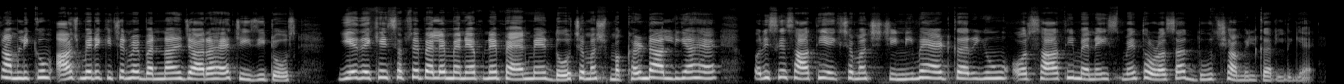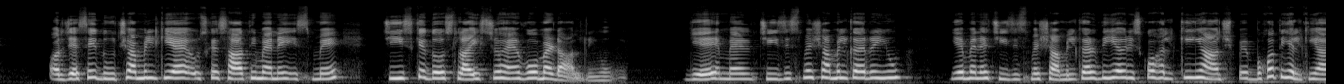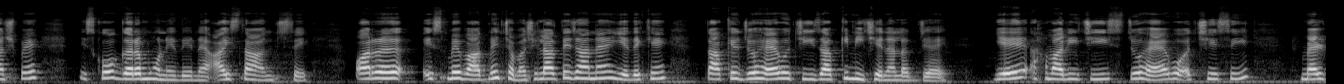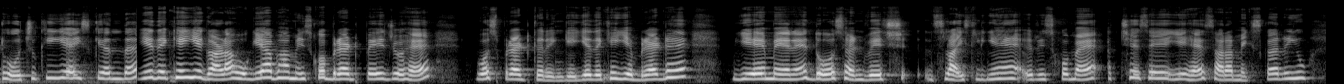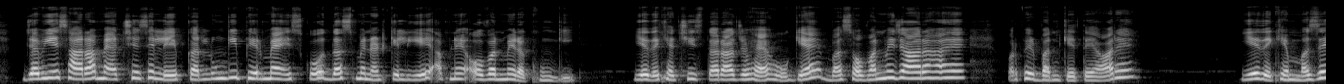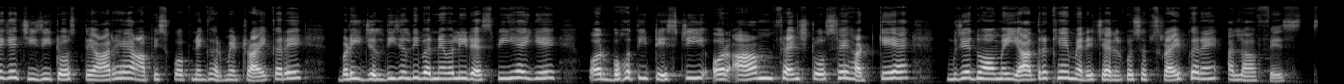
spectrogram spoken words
असलम आज मेरे किचन में बनना जा रहा है चीज़ी टोस्ट ये देखें, सबसे पहले मैंने अपने पैन में दो चम्मच मक्खन डाल लिया है और इसके साथ ही एक चम्मच चीनी में ऐड कर रही हूँ और साथ ही मैंने इसमें थोड़ा सा दूध शामिल कर लिया है। और जैसे ही दूध शामिल किया है, उसके साथ ही मैंने इसमें चीज़ के दो स्लाइस जो हैं, वो मैं डाल रही हूँ। ये मैं चीज़ इसमें शामिल कर रही हूँ। ये मैंने चीज़ इसमें शामिल कर दी है और इसको हल्की आँच पे, बहुत ही हल्की आँच पे इसको गर्म होने देना है, आहिस्ता आँच से। और इसमें बाद में चम्मच हिलाते जाना है, ये देखें, ताकि जो है वो चीज़ आपकी नीचे ना लग जाए। ये हमारी चीज़ जो है वो अच्छी सी मेल्ट हो चुकी है इसके अंदर। ये देखें, ये गाढ़ा हो गया। अब हम इसको ब्रेड पे जो है वो स्प्रेड करेंगे। ये देखें, ये ब्रेड है। ये मैंने दो सैंडविच स्लाइस लिए हैं और इसको मैं अच्छे से ये है सारा मिक्स कर रही हूँ। जब ये सारा मैं अच्छे से लेप कर लूँगी, फिर मैं इसको दस मिनट के लिए अपने ओवन में रखूँगी। ये देखें अच्छी इस तरह जो है हो गया है। बस ओवन में जा रहा है और फिर बन के तैयार है। ये देखें मज़े के चीज़ी टोस्ट तैयार है। आप इसको अपने घर में ट्राई करें। बड़ी जल्दी जल्दी बनने वाली रेसिपी है ये और बहुत ही टेस्टी और आम फ्रेंच टोस्ट से हटके है। मुझे दुआओं में याद रखें, मेरे चैनल को सब्सक्राइब करें। अल्लाह हाफिज़।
